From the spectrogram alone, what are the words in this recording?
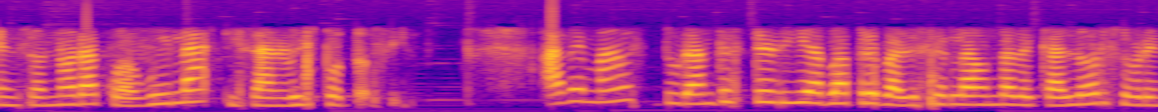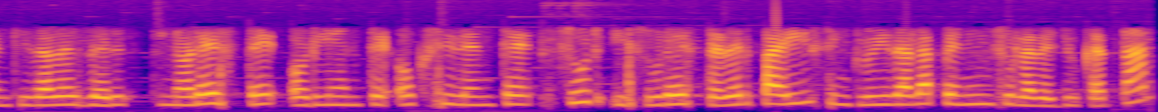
en Sonora, Coahuila y San Luis Potosí. Además, durante este día va a prevalecer la onda de calor sobre entidades del noreste, oriente, occidente, sur y sureste del país, incluida la península de Yucatán,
